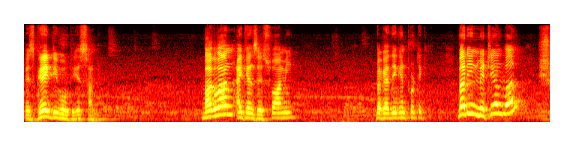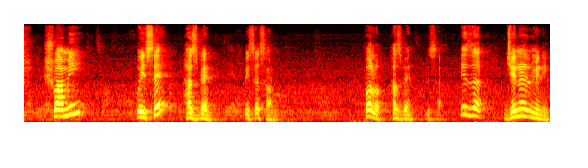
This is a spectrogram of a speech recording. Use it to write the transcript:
This great devotee is Swami. Bhagavan, I can say Swami, because they can protect me. But in material world, Swami, we say husband, we say Swami. Follow, husband, this is the general meaning.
